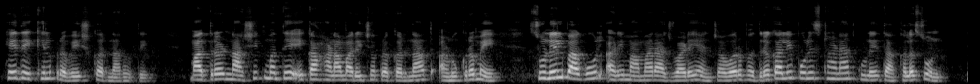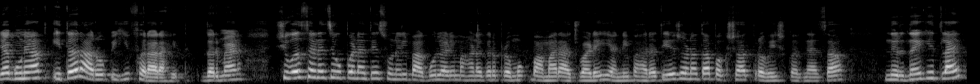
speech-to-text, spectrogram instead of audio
हे देखील प्रवेश करणार होते. मात्र नाशिकमध्ये एका हाणामारीच्या प्रकरणात अनुक्रमे सुनील बागुल आणि मामा राजवाडे यांच्यावर भद्रकाली पोलीस ठाण्यात गुन्हे दाखल असून या गुन्ह्यात इतर आरोपीही फरार आहेत. दरम्यान शिवसेनेचे उपनेते सुनील बागुल आणि महानगर प्रमुख मामा राजवाडे यांनी भारतीय जनता पक्षात प्रवेश करण्याचा निर्णय घेतलाय.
